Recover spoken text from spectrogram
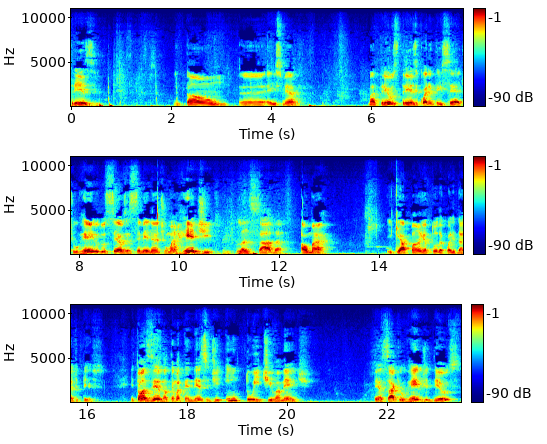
13. Então, é, é isso mesmo. Mateus 13, 47. O reino dos céus é semelhante a uma rede lançada ao mar e que apanha toda a qualidade de peixe. Então, às vezes, nós temos uma tendência de intuitivamente pensar que o reino de Deus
